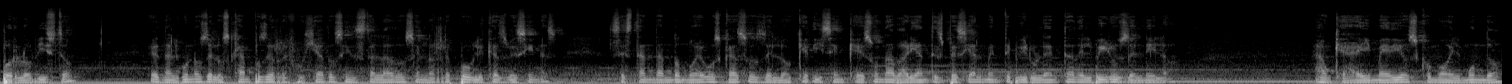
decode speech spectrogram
Por lo visto, en algunos de los campos de refugiados instalados en las repúblicas vecinas se están dando nuevos casos de lo que dicen que es una variante especialmente virulenta del virus del Nilo. Aunque hay medios como El Mundo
